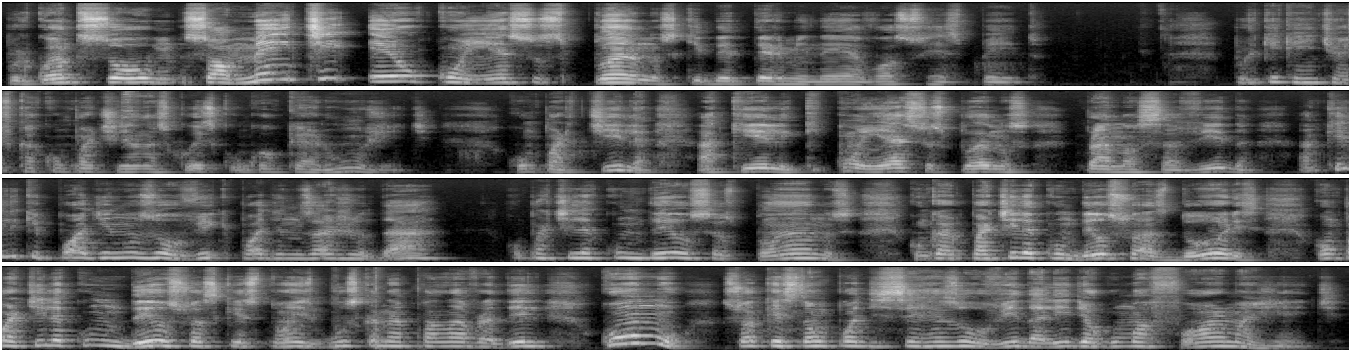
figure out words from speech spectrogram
Porquanto sou somente eu conheço os planos que determinei a vosso respeito por que, que a gente vai ficar compartilhando as coisas com qualquer um, gente? Compartilha aquele que conhece os planos para a nossa vida, aquele que pode nos ouvir, que pode nos ajudar. Compartilha com Deus seus planos, compartilha com Deus suas dores, compartilha com Deus suas questões, busca na palavra dele como sua questão pode ser resolvida ali de alguma forma, gente.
